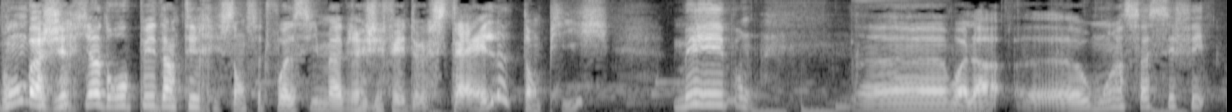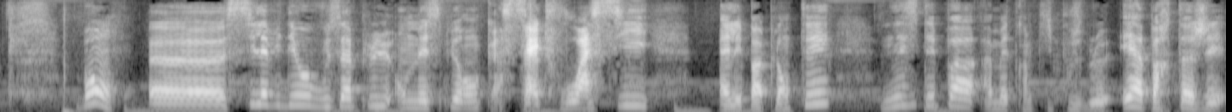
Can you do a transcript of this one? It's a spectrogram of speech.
Bon bah j'ai rien droppé d'intéressant cette fois-ci malgré j'ai fait deux stèles, tant pis. Mais bon, euh, voilà, euh, au moins ça c'est fait. Bon, euh, si la vidéo vous a plu en espérant que cette fois-ci elle n'est pas plantée, N'hésitez pas à mettre un petit pouce bleu et à partager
